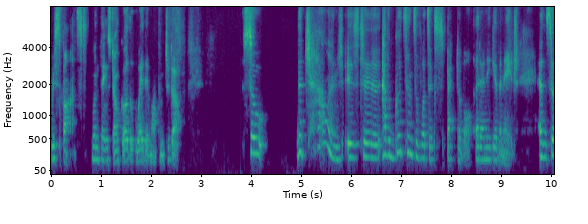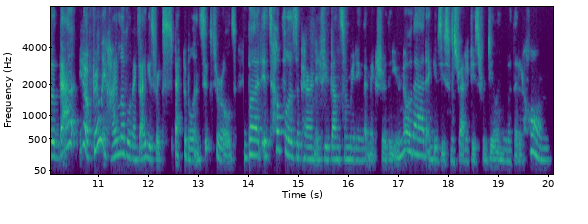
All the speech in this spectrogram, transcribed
response when things don't go the way they want them to go. So the challenge is to have a good sense of what's expectable at any given age. And so that, you know, fairly high level of anxiety is very expectable in six year olds. But it's helpful as a parent if you've done some reading that makes sure that you know that and gives you some strategies for dealing with it at home.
